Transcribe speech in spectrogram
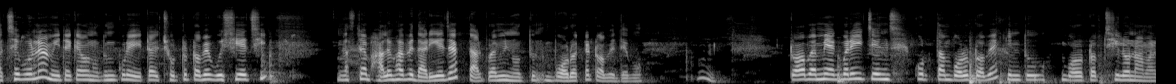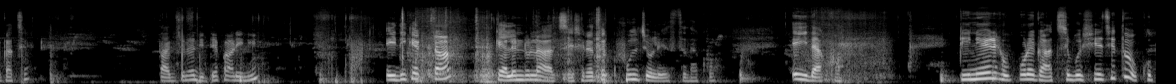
আছে বলে আমি এটাকে আবার নতুন করে এটা ছোট্ট টবে বসিয়েছি। গাছটা ভালোভাবে দাঁড়িয়ে যাক, তারপর আমি নতুন বড় একটা টবে দেবো। টব আমি একবারেই চেঞ্জ করতাম বড় টবে, কিন্তু বড় টব ছিল না আমার কাছে। তার জন্য দিতে পারিনি। এইদিকে একটা ক্যালেন্ডুলা আছে, সেটাতে ফুল চলে এসছে, দেখো। এই দেখো। টিনের উপরে গাছে বসিয়েছি তো, খুব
